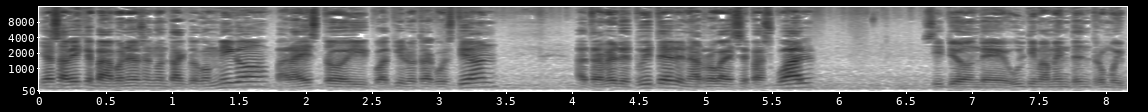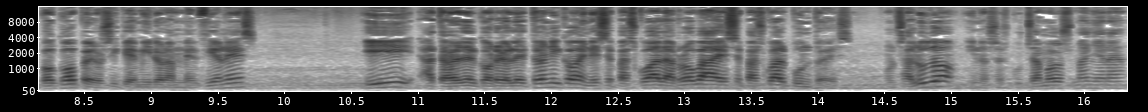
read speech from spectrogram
ya sabéis que para poneros en contacto conmigo, para esto y cualquier otra cuestión, a través de Twitter en arroba spascual, sitio donde últimamente entro muy poco, pero sí que miro las menciones, y a través del correo electrónico en spascual arroba spascual.es. Un saludo y nos escuchamos mañana.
